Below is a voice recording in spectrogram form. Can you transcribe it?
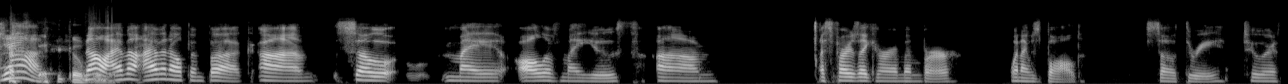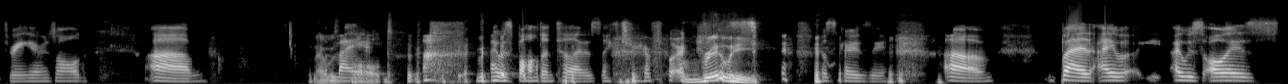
Yeah, no, I'm a, I'm an open book. Um, so my all of my youth, um, as far as I can remember, when I was bald, so three, two or three years old. Um, when I was my, bald. I was bald until I was like three or four. Really? it was crazy. Um, but I I was always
